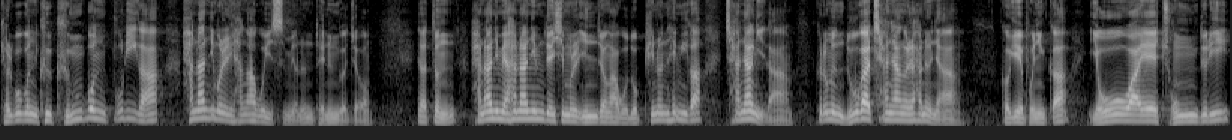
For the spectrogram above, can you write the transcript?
결국은 그 근본 뿌리가 하나님을 향하고 있으면은 되는 거죠. 하여튼 하나님의 하나님 되심을 인정하고 높이는 행위가 찬양이다. 그러면 누가 찬양을 하느냐? 거기에 보니까 여호와의 종들이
